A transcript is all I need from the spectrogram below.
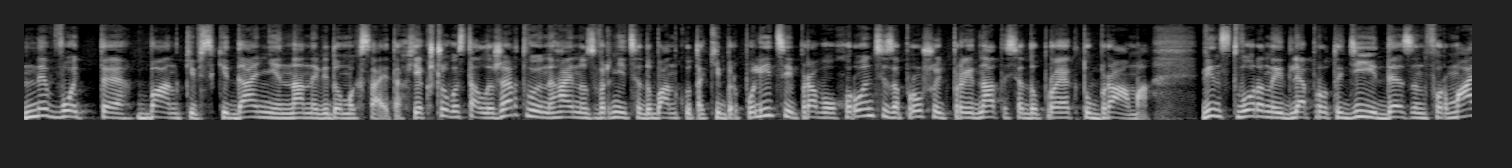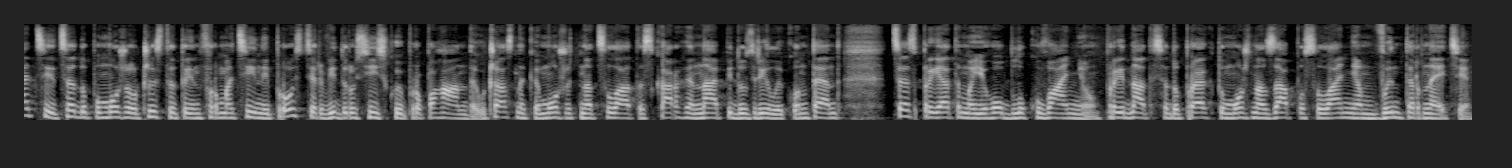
Не вводьте банківські дані на невідомих сайтах. Якщо ви стали жертвою, негайно зверніться до банку та кіберполіції. Правоохоронці запрошують приєднатися до проекту Брама. Він створений для протидії дезінформації. Це допоможе очистити інформаційний простір від російської пропаганди. Учасники можуть надсилати скарги на підозрілий контент. Це сприятиме його блокуванню. Приєднатися до проекту можна за посиланням в інтернеті.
